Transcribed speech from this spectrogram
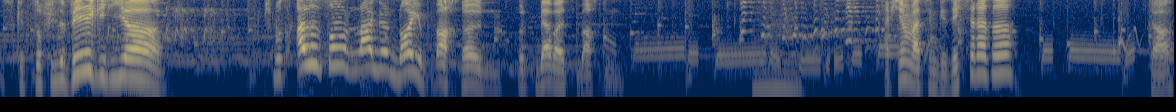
es gibt so viele Wege hier. Ich muss alles so lange neu machen und mehrmals machen. Hm. Hab ich immer was im Gesicht oder so? Ja.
